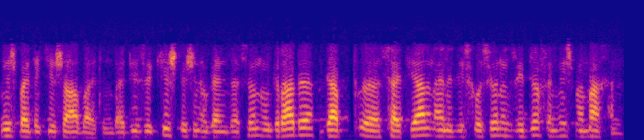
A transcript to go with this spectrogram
nicht bei der Kirche arbeiten, bei dieser kirchlichen Organisation. Und gerade gab äh, seit Jahren eine Diskussion, sie dürfen nicht mehr machen.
